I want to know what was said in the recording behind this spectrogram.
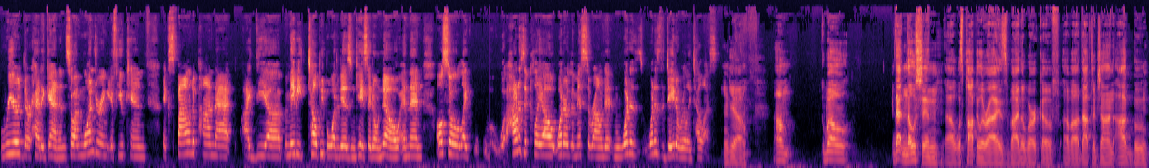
reared their head again. And so I'm wondering if you can expound upon that idea maybe tell people what it is in case they don't know and then also like how does it play out what are the myths around it and what is what does the data really tell us yeah um well that notion uh, was popularized by the work of, of uh, Dr. John Ogbu,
